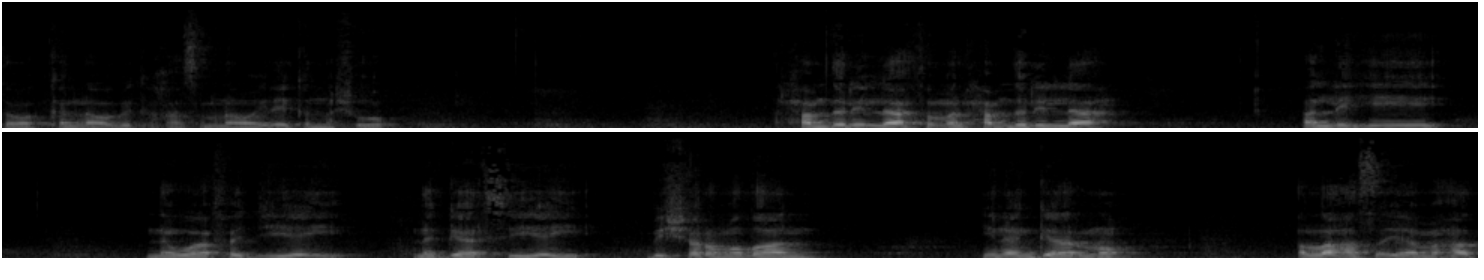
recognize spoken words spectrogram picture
توكلنا وبك خاصمنا وإليك النشور الحمد لله ثم الحمد لله allihii na waafajiyey na gaarsiiyey bisha ramadaan inaan gaarno allahaas ayaa mahad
